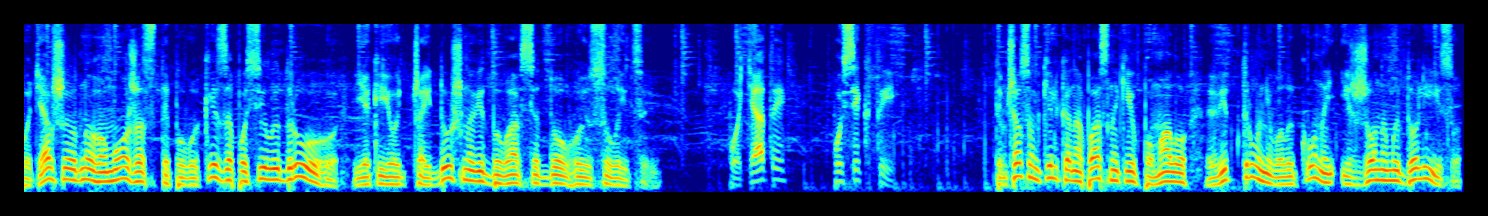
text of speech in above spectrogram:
Потявши одного можа, степовики запосіли другого, який отчайдушно відбувався довгою сулицею. Потяти, посікти. Тим часом кілька напасників помалу відтрунювали коней із жонами до лісу,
